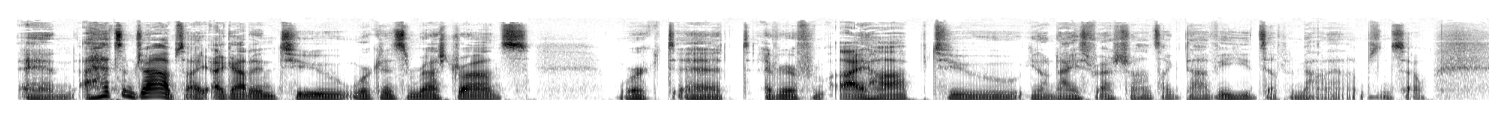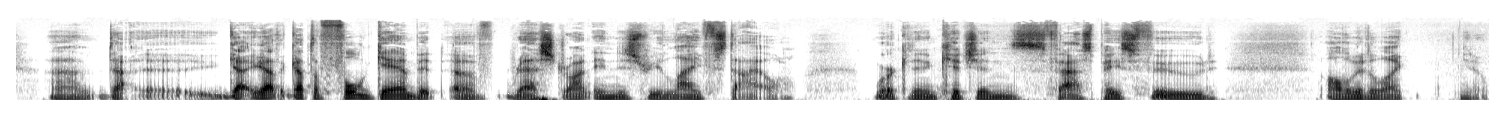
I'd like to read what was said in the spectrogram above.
and I had some jobs. I, I got into working in some restaurants worked at everywhere from IHOP to you know nice restaurants like David's up in Mount Adams, and so um, got got got the full gambit of restaurant industry lifestyle, working in kitchens, fast paced food, all the way to like you know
